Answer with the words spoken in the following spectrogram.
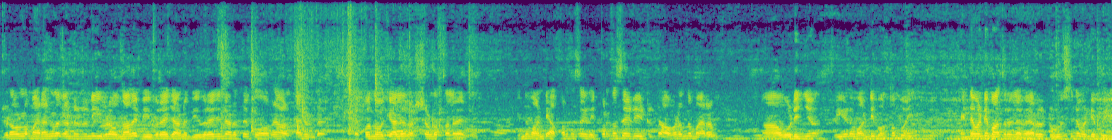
ഇവിടെ ഉള്ള മരങ്ങൾ കണ്ടിട്ടുണ്ടെങ്കിൽ ഇവിടെ ഒന്നാമത് ബീവറേജ് ആണ്. ബീവറേജിന്റെ അടുത്ത് കുറേ ആൾക്കാരുണ്ട്. എപ്പോൾ നോക്കിയാലും റഷുള്ള സ്ഥലമായിരുന്നു. ഇന്ന് വണ്ടി അപ്പുറത്തെ സൈഡ് ഇപ്പുറത്തെ സൈഡ് ഇട്ടിട്ട് അവിടെ നിന്ന് മരം ഒടിഞ്ഞ് വീണ് വണ്ടി മൊത്തം പോയി. എന്റെ വണ്ടി മാത്രമല്ല വേറൊരു ടൂറിസ്റ്റിന്റെ വണ്ടി പോയി.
